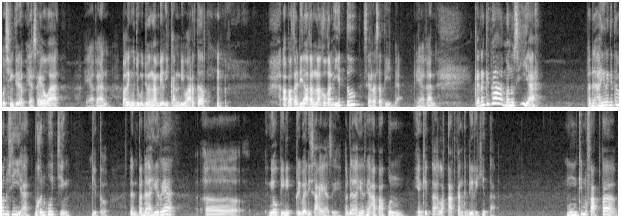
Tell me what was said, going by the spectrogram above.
kucing tidak bayar sewa, ya kan? Paling ujung-ujungnya ngambil ikan di warteg. Apakah dia akan melakukan itu? Saya rasa tidak, ya kan? Karena kita manusia, pada akhirnya kita manusia bukan kucing gitu dan pada akhirnya uh, ini opini pribadi saya sih pada akhirnya apa pun yang kita lekatkan ke diri kita mungkin fakta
